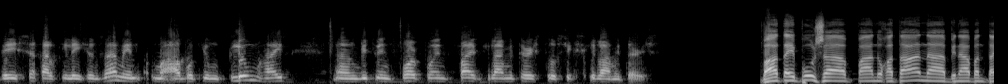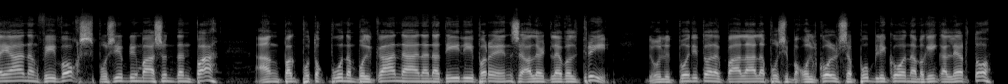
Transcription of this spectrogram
based sa calculations namin umaabot yung plume height ng between 4.5 kilometers to 6 kilometers. Batay po sa panukatan na binabantayan ng FIVOX, posibleng masundan pa ang pagputok po ng bulkan na nanatili pa rin sa Alert Level 3. Dulot po nito, nagpaalala po si Bakulkol sa publiko na maging alerto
